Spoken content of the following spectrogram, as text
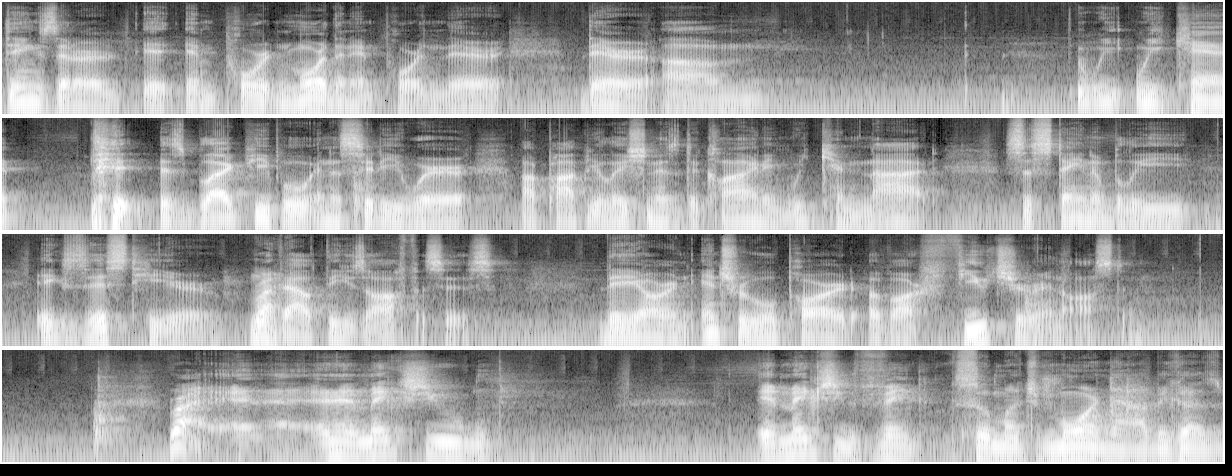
things that are important, more than important. They're they're um, we we can't as black people in a city where our population is declining, we cannot sustainably exist here Right. without these offices. They are an integral part of our future in Austin. Right, and, and it makes you it makes you think so much more now because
